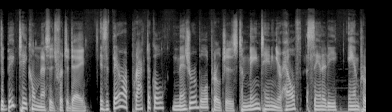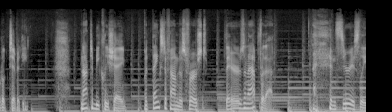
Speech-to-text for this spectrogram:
the big take home message for today is that there are practical, measurable approaches to maintaining your health, sanity, and productivity. Not to be cliche, but thanks to Founders First, there's an app for that. and seriously,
